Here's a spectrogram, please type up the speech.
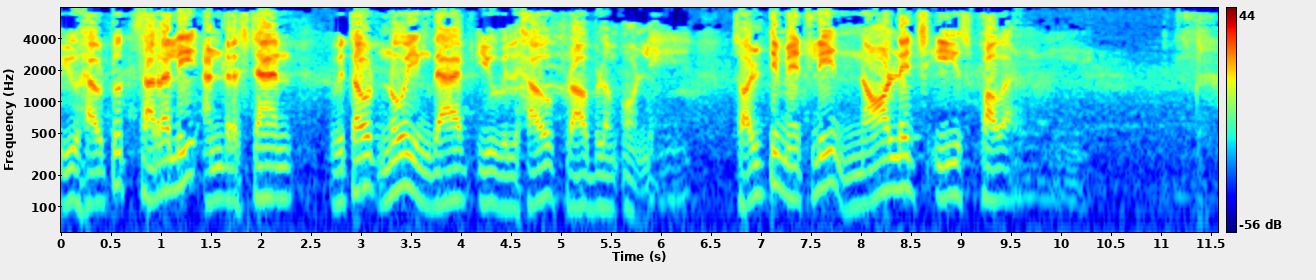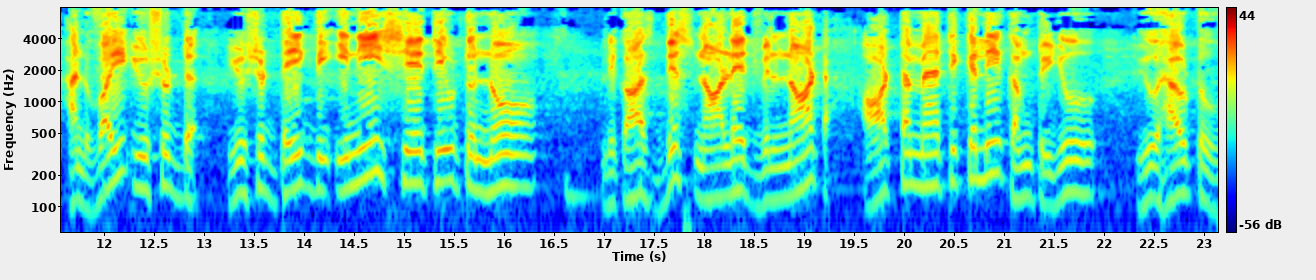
you have to thoroughly understand. Without knowing that, you will have problem only. So ultimately, knowledge is power. And why you should you should take the initiative to know because this knowledge will not automatically come to you. You have to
